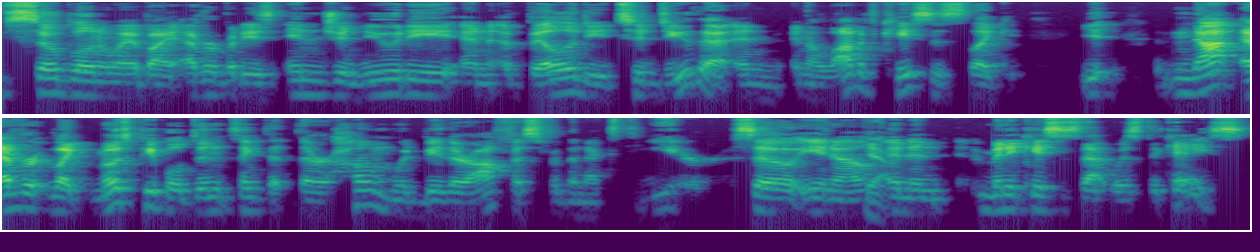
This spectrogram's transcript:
so blown away by everybody's ingenuity and ability to do that and in a lot of cases. Like not ever like most people didn't think that their home would be their office for the next year. So you know yeah. and in many cases that was the case.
